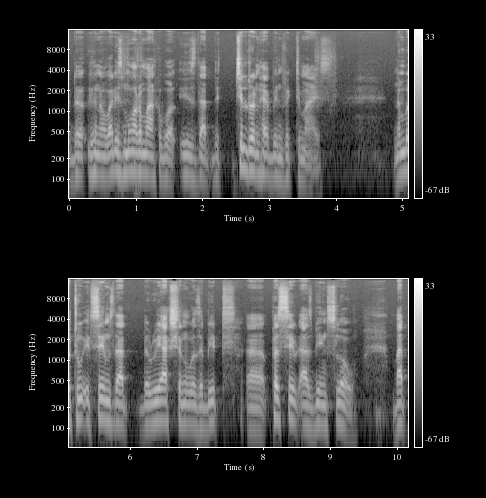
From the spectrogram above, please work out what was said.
The, you know, what is more remarkable is that the children have been victimized. Number two, it seems that the reaction was a bit uh, perceived as being slow. But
